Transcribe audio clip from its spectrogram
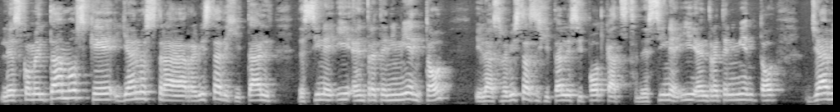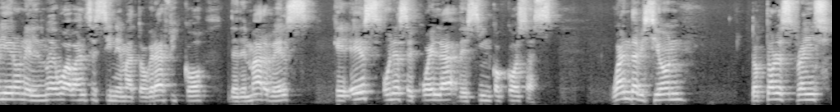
les comentamos que ya nuestra revista digital de cine y entretenimiento y las revistas digitales y podcasts de cine y entretenimiento ya vieron el nuevo avance cinematográfico de The Marvels que es una secuela de cinco cosas. WandaVision, Doctor Strange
